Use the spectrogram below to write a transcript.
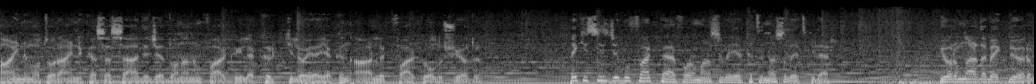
Aynı motor aynı kasa sadece donanım farkıyla 40 kiloya yakın ağırlık farkı oluşuyordu. Peki sizce bu fark performansı ve yakıtı nasıl etkiler? Yorumlarda bekliyorum.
